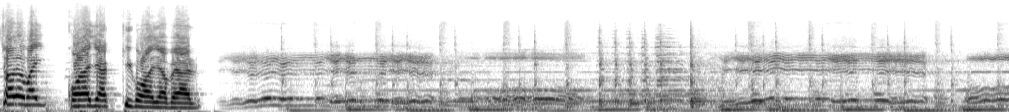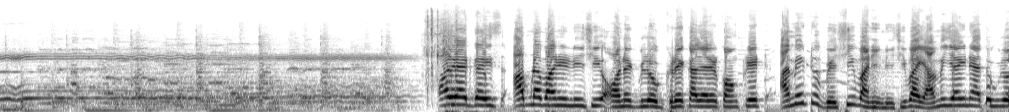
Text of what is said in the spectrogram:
চলো ভাই, করা যাক, কি করা যাবে আর। অলরাইট গাইস আমরা বানিয়ে নিয়েছি অনেকগুলো গ্রে কালারের কংক্রিট আমি একটু বেশি বানিয়ে নিয়েছি, ভাই। আমি জানি না এতগুলো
